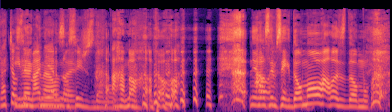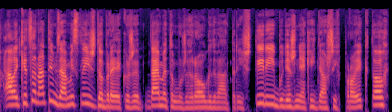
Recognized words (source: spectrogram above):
Zatiaľ si inak manier naozaj... nosíš z domu. Áno, áno. Nenosím si ich domov, ale z domu. Ale keď sa nad tým zamyslíš, dobre, akože dajme tomu, že rok, dva, tri, štyri, budeš v nejakých ďalších projektoch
